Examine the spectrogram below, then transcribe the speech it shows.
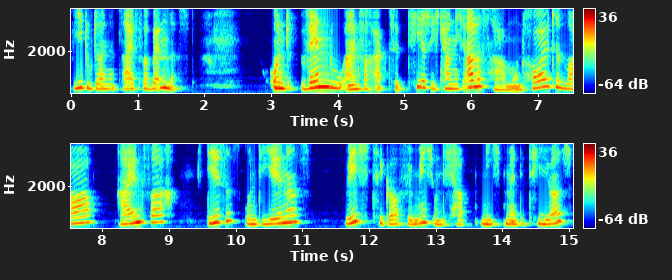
wie du deine Zeit verwendest. Und wenn du einfach akzeptierst, ich kann nicht alles haben und heute war einfach dieses und jenes wichtiger für mich und ich habe nicht meditiert,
